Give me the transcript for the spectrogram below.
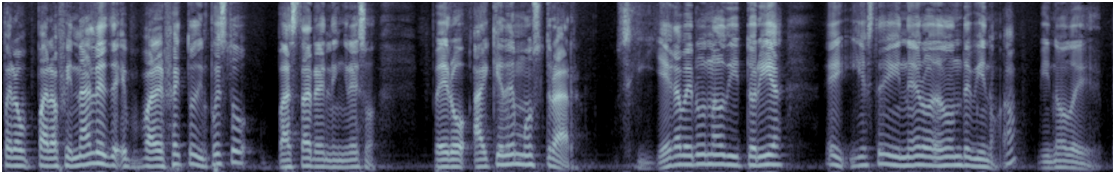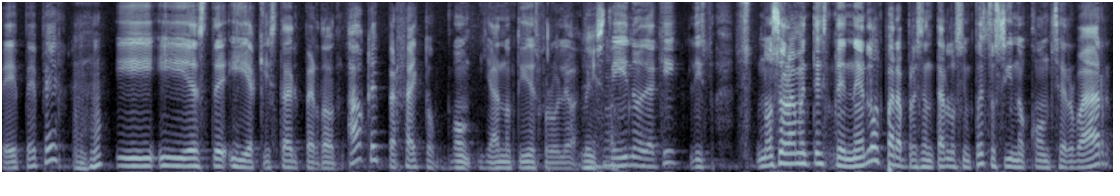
pero para finales, de, para efecto de impuesto, va a estar el ingreso. Pero hay que demostrar, si llega a haber una auditoría, "Hey, ¿y este dinero de dónde vino? Ah, vino de PPP. Ujú. Y, y, este, y aquí está el perdón. Ah, ok, perfecto. Boom, ya no tienes problema. Listo. Vino de aquí, listo. No solamente es tenerlos para presentar los impuestos, sino conservar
